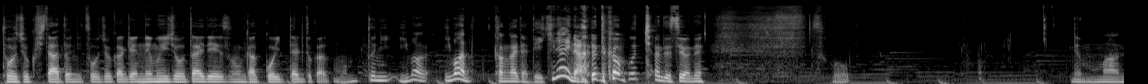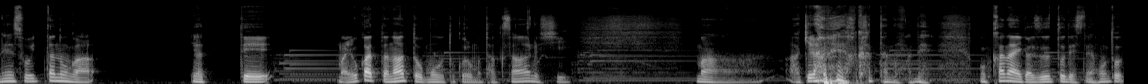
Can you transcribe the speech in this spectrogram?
当直した後に当直が眠い状態でその学校行ったりとか本当に今今考えたらできないなとか思っちゃうんですよね。そうでもまあねそういったのがやってまあ良かったなと思うところもたくさんあるしまあ諦めなかったのはねもう家内がずっとですね本当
